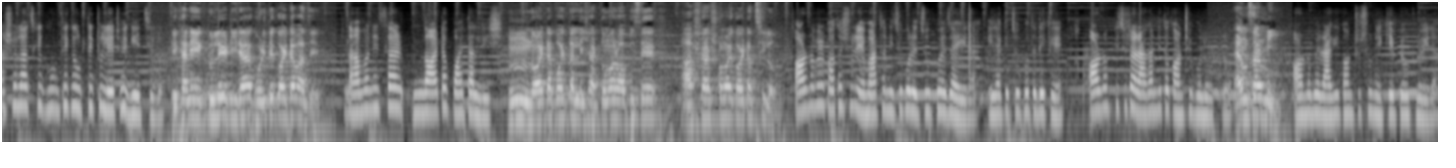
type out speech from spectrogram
আসলে আজকে ঘুম থেকে উঠতে একটু লেট হয়ে গিয়েছিল। এখানে একটু লেট ইরা ঘড়িতে কয়টা বাজে? না মানে স্যার নয়টা পঁয়তাল্লিশ। হুম নয়টা পঁয়তাল্লিশ। আর তোমার অফিসে আসার সময় কয়টা ছিল? অর্ণবের কথা শুনে মাথা নিচু করে চুপ হয়ে যায় ইরা। ইরাকে চুপ হতে দেখে অর্ণব কিছুটা রাগান্বিত কণ্ঠে বলে উঠল অ্যান্সার মি অর্ণবের রাগী কণ্ঠ শুনে কেঁপে উঠল ইরা।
